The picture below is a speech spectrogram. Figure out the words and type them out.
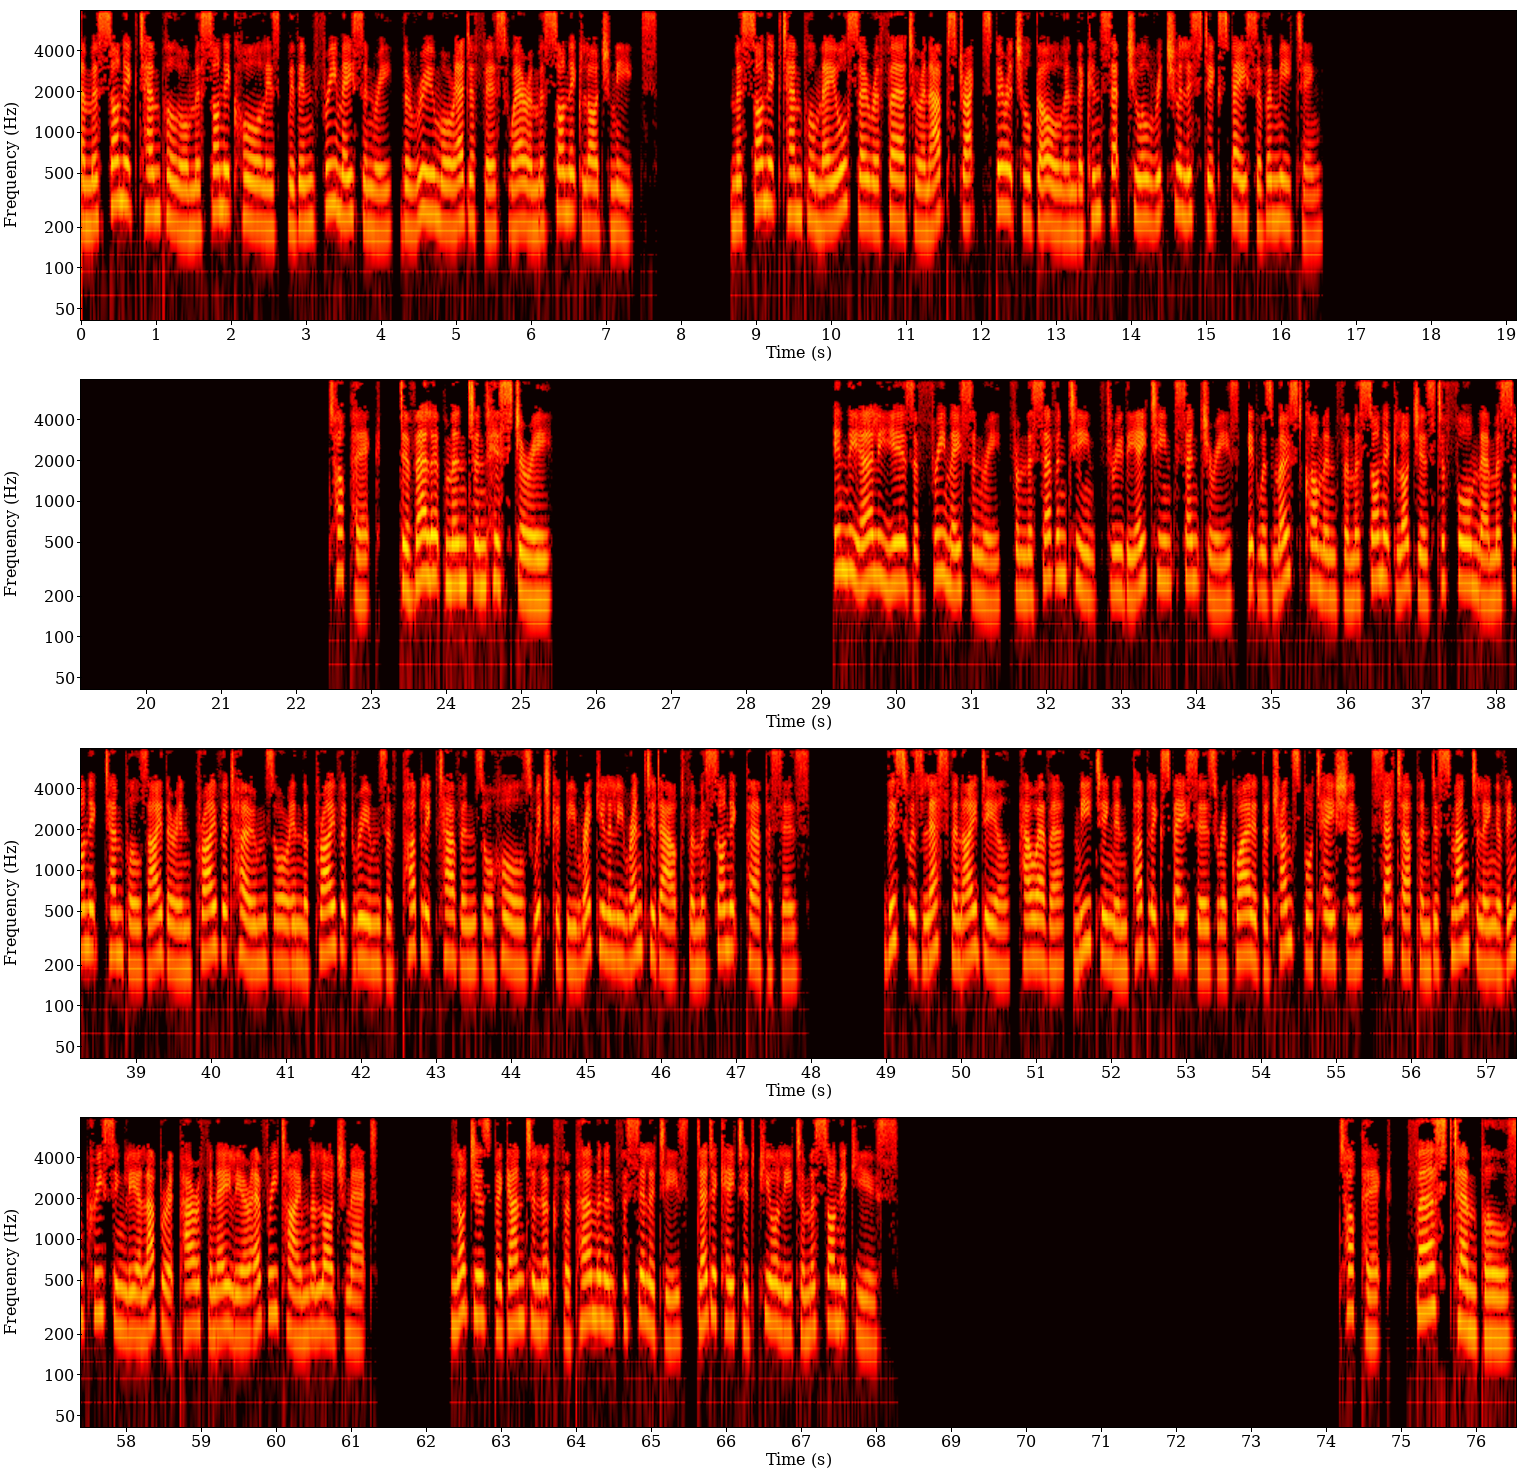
A Masonic temple or Masonic hall is, within Freemasonry, the room or edifice where a Masonic lodge meets. Masonic temple may also refer to an abstract spiritual goal and the conceptual ritualistic space of a meeting. Development and history In the early years of Freemasonry, from the 17th through the 18th centuries, it was most common for Masonic lodges to form their Masonic temples either in private homes or in the private rooms of public taverns or halls which could be regularly rented out for Masonic purposes. This was less than ideal, however, meeting in public spaces required the transportation, setup and dismantling of increasingly elaborate paraphernalia every time the lodge met. Lodges began to look for permanent facilities, dedicated purely to Masonic use. First temples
